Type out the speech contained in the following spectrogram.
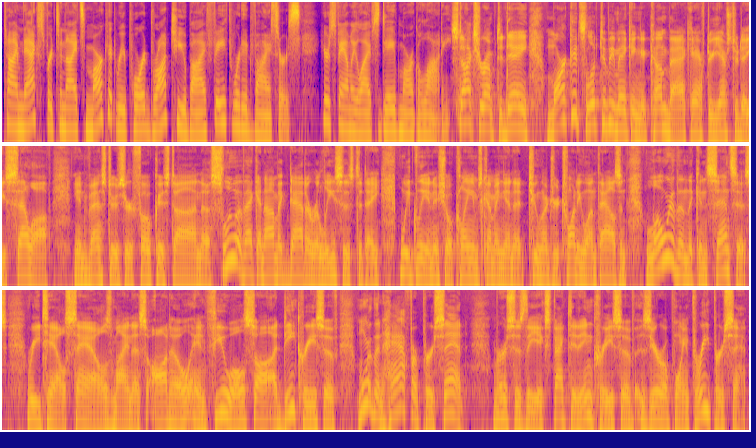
Time next for tonight's market report brought to you by Faithward Advisors. Here's Family Life's Dave Margolotti. Stocks are up today. Markets look to be making a comeback after yesterday's sell-off. Investors are focused on a slew of economic data releases today. Weekly initial claims coming in at 221,000, lower than the consensus. Retail sales minus auto and fuel saw a decrease of more than half a percent versus the expected increase of 0.3%.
